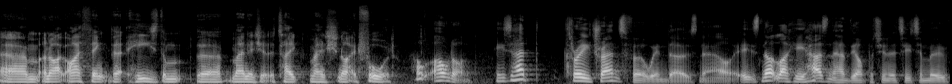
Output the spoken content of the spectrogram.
Um, and I, I think that he's the, the manager to take Manchester United forward. Hold, hold on. He's had three transfer windows now. It's not like he hasn't had the opportunity to move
